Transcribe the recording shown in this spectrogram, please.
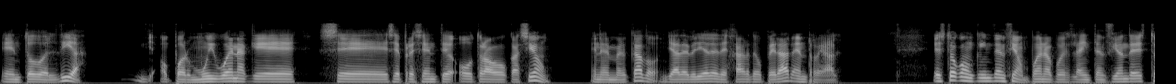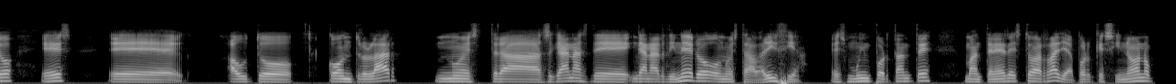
en todo el día. Por muy buena que se, se presente otra ocasión en el mercado, ya debería de dejar de operar en real. ¿Esto con qué intención? Bueno, pues la intención de esto es eh, autocontrolar nuestras ganas de ganar dinero o nuestra avaricia. Es muy importante mantener esto a raya porque si no, no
